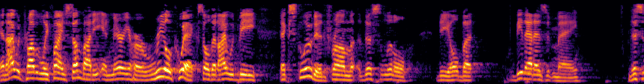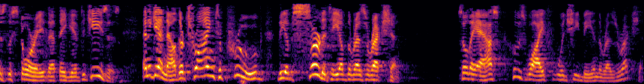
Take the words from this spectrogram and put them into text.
And I would probably find somebody and marry her real quick so that I would be excluded from this little deal. But be that as it may, this is the story that they give to Jesus. And again, now, they're trying to prove the absurdity of the resurrection. So they ask, whose wife would she be in the resurrection?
